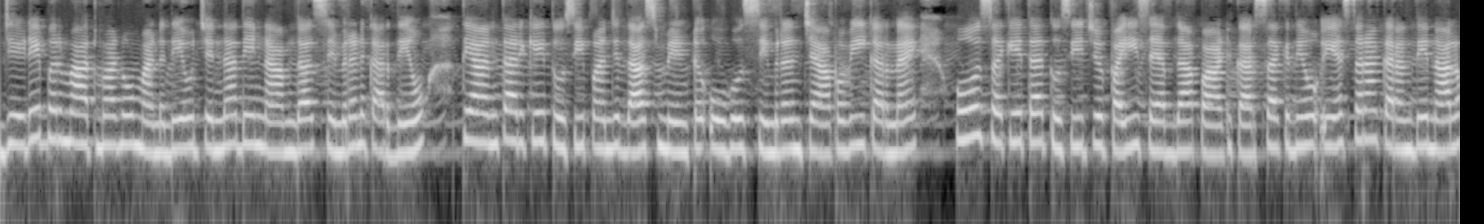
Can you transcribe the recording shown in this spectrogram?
ਜਿਹੜੇ ਪਰਮਾਤਮਾ ਨੂੰ ਮੰਨਦੇ ਹੋ, ਜਿਨ੍ਹਾਂ ਦੇ ਨਾਮ ਦਾ ਸਿਮਰਨ ਕਰਦੇ ਹੋ, ਧਿਆਨ ਕਰਕੇ ਤੁਸੀਂ 5-10 ਮਿੰਟ ਉਹ ਸਿਮਰਨ ਜਾਪ ਵੀ ਕਰਨਾ ਹੈ। ਹੋ ਸਕੇ ਤਾਂ ਤੁਸੀਂ ਚੁਪਈ ਸਾਹਿਬ ਦਾ ਪਾਠ ਕਰ ਸਕਦੇ ਹੋ। ਇਸ ਤਰ੍ਹਾਂ ਕਰਨ ਦੇ ਨਾਲ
